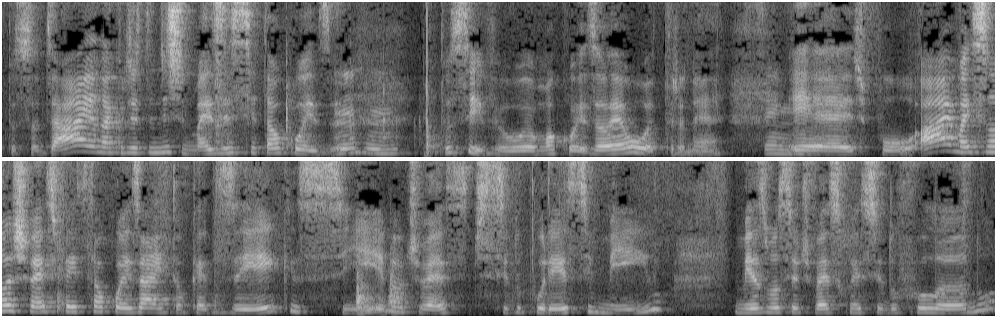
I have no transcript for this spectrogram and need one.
pessoa diz, ah, eu não acredito em destino, mas e se tal coisa? É possível, é uma coisa ou é outra, né? Sim. É tipo, ah, mas se não tivesse feito tal coisa, ah, então quer dizer que se não tivesse sido por esse meio, mesmo se eu tivesse conhecido fulano,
